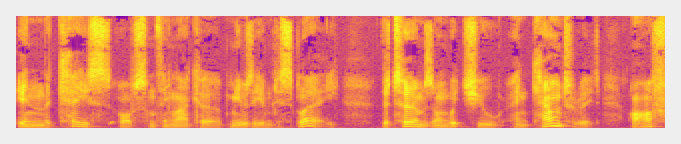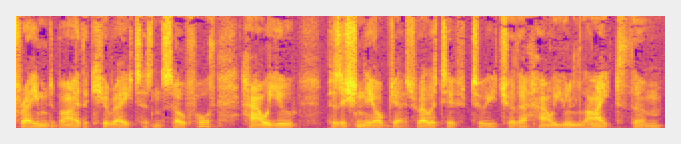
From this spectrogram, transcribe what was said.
in the case of something like a museum display, the terms on which you encounter it are framed by the curators and so forth. How you position the objects relative to each other, how you light them,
